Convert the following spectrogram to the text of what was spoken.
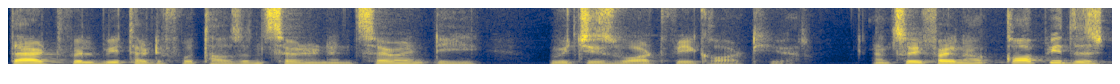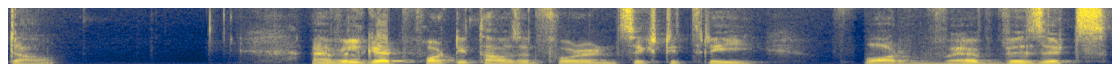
that will be 34,770 which is what we got here. And so if I now copy this down I will get 40,463 for web visits.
